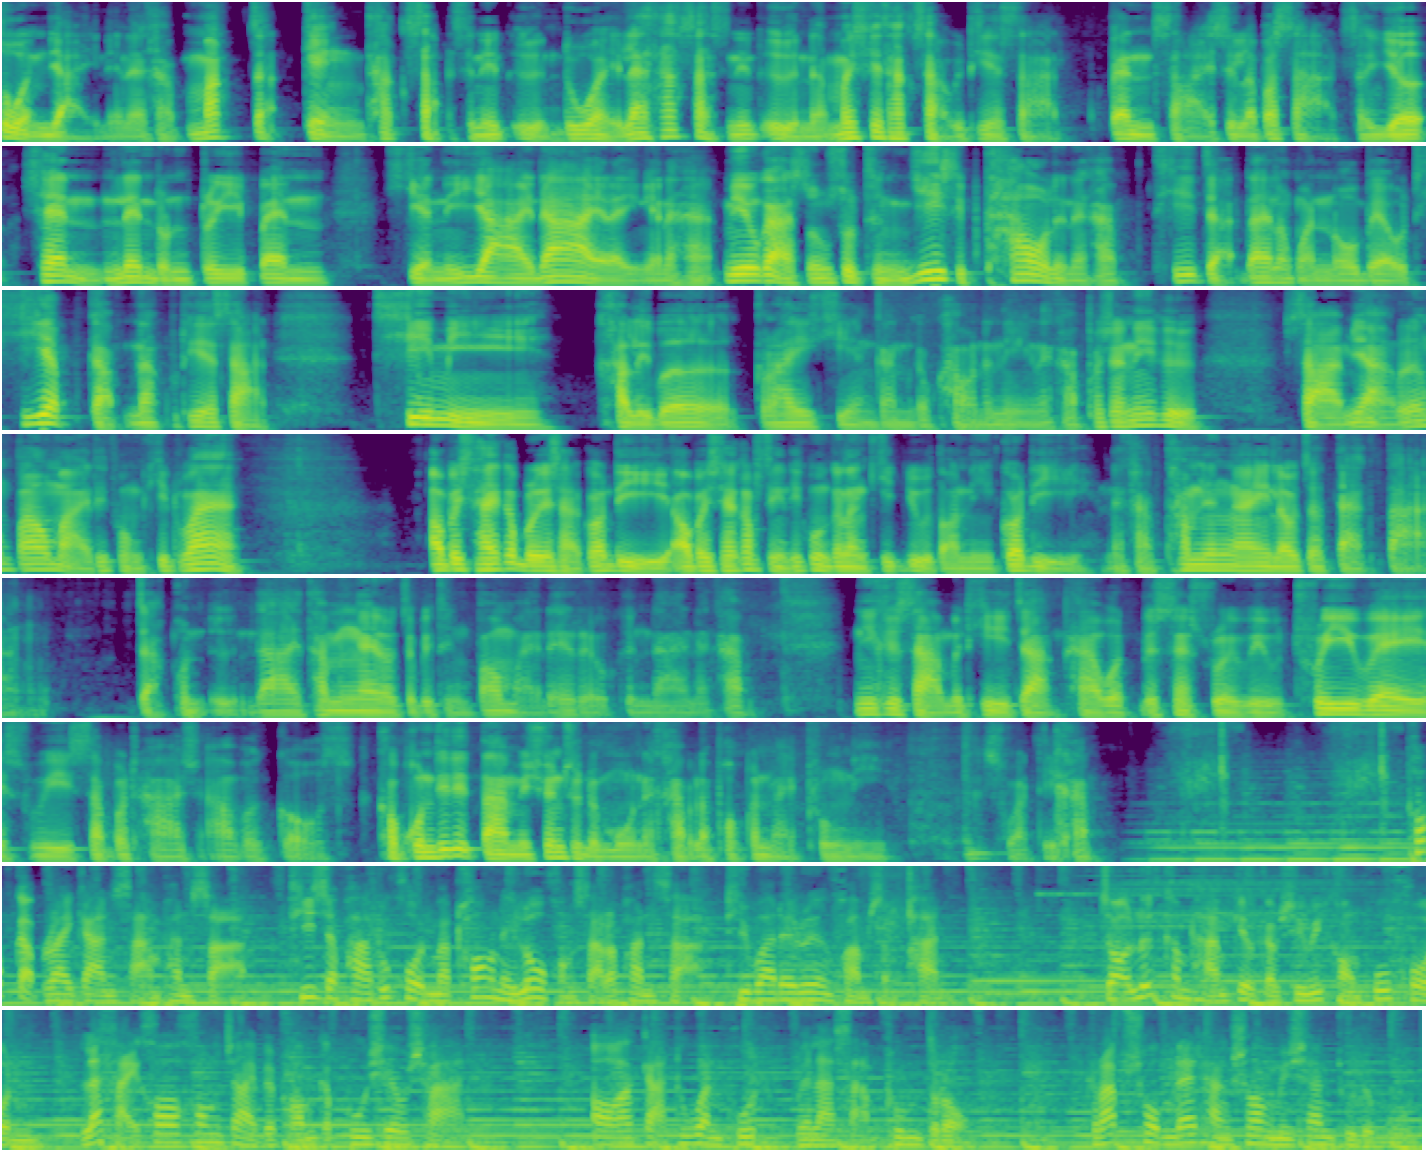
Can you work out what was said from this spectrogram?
ส่วนใหญ่เนี่ยนะครับมักจะเก่งทักษะชนิดอื่นด้วย และทักษะชนิดอื่นนะไม่ใช่ทักษะวิทยาศาสตร์ เป็นสายศิลปศาสตร์ซะเยอะ เช่น เล่นดนตรีเป็นเขียนนิยายได้อะไรอย่างเงี้ยนะฮะ มีโอกาสสูงสุดถึง 20 เท่าเลยนะครับ ที่จะได้รางวัลโนเบลเทียบกับนักวิทยาศาสตร์ที่มี caliber ใกล้เคียงกันกับเขานั่นเองนะครับ เพราะฉะนั้นนี่คือ 3 อย่างเรื่องเป้าหมายที่ผมคิดว่า เอาไปใช้กับบริษัทก็ดี เอาไปใช้กับสิ่งที่คุณกำลังคิดอยู่ตอนนี้ก็ดีนะครับทำยังไงเราจะแตกต่างจากคนอื่นได้ทำยังไงเราจะไปถึงเป้าหมายได้เร็วขึ้นได้นะครับ นี่คือ 3 วิธีจาก Harvard Business Review three ways we sabotage our goals ขอบคุณที่ติดตาม Mission to the Moon นะครับ แล้วพบกันใหม่พรุ่งนี้ สวัสดีครับ พบกับรายการสามพันศาสตร์ที่จะพาทุกคนมาท่องในโลกของสารพันศาสตร์ที่ว่าได้เรื่องความสัมพันธ์ เจาะลึกคำถามเกี่ยวกับชีวิตของผู้คน และไขข้อข้องใจไปพร้อมกับผู้เชี่ยวชาญ ออกอากาศทุกวันพุธเวลาสามทุ่มตรง รับชมได้ทางช่อง Mission to the Moon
